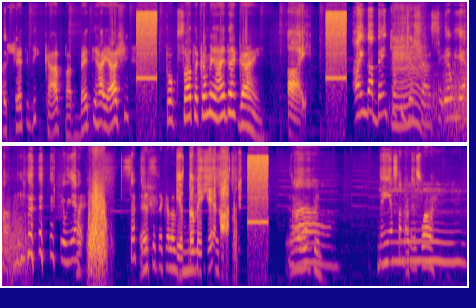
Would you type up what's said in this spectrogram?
Manchete de capa. Betty Hayashi, Tokusatsu Kamen Rider Gain. Ai. Ainda bem que eu pedi a Hum. chance. Eu ia errar. eu ia errar. Certeza. Essa é daquelas. Eu também ia errar. É a Open. Nem essa merece. Hum.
